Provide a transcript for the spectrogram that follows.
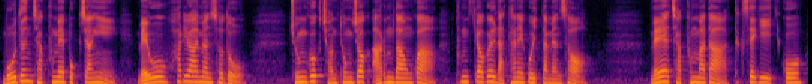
모든 작품의 복장이 매우 화려하면서도 중국 전통적 아름다움과 품격을 나타내고 있다면서 매 작품마다 특색이 있고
